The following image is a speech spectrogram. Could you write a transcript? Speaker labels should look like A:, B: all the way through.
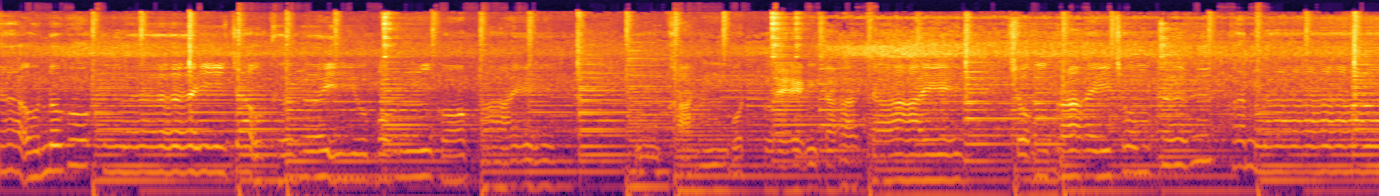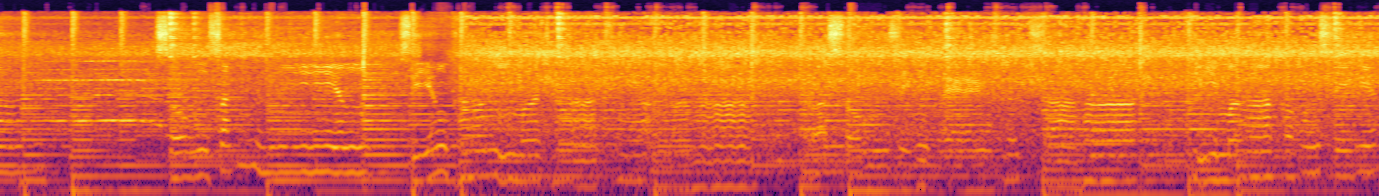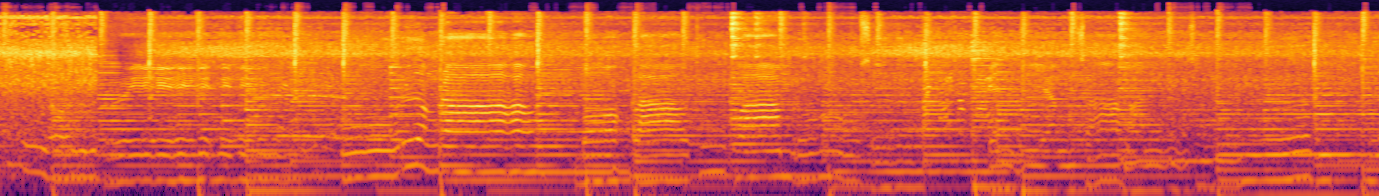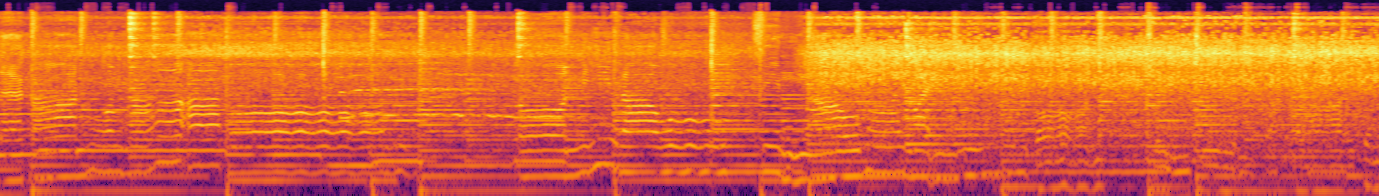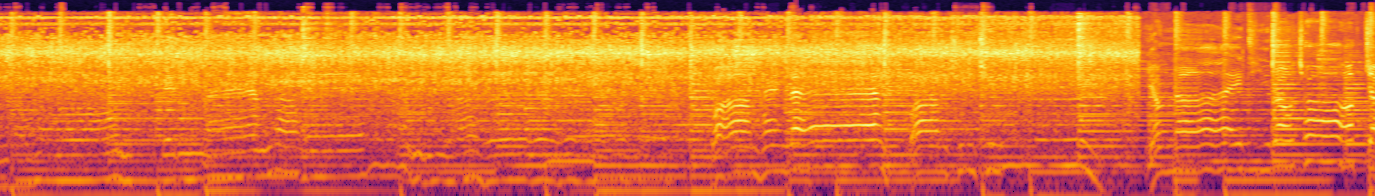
A: เจ้านกเคย เจ้าเคยอยู่บนกอไผ่ผู้คันบทเพลงจากใจ ชมไพรชมพืชพันนาส่งสำเนียง เสียงธรรมชาติข้ามา ของเสียงดนตรี
B: ความแห้งแล้งความชุ่มชื้นอย่างนายที่เราชอบใจ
